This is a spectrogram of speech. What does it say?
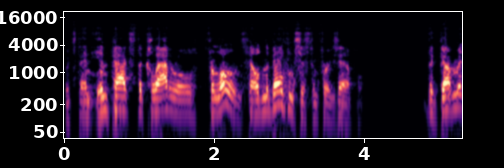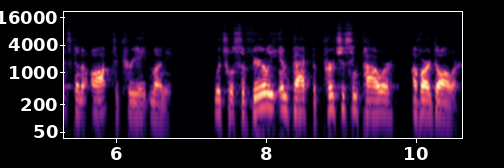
which then impacts the collateral for loans held in the banking system, for example, the government's going to opt to create money which will severely impact the purchasing power of our dollar.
